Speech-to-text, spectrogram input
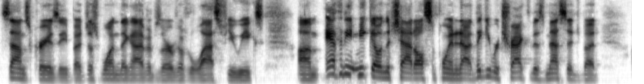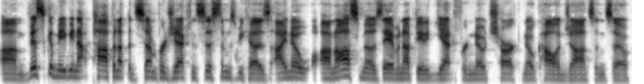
sounds crazy, but just one thing I've observed over the last few weeks. Um, Anthony Miko in the chat also pointed out, I think he retracted his message, but um, Viska maybe not popping up in some projection systems because I know on Osmos they haven't updated yet for no Chark, no Collin Johnson. So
